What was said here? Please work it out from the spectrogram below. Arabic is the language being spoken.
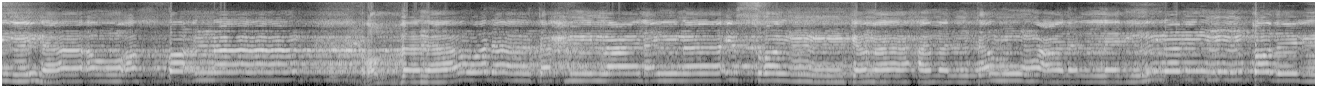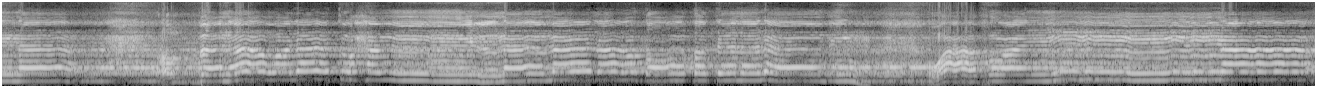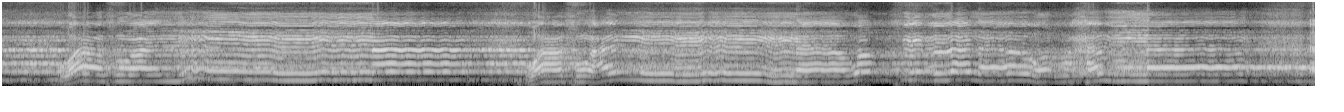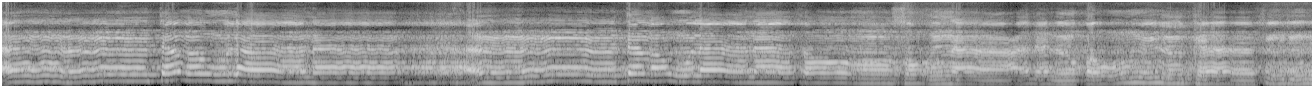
نسينا أو أخطأنا. ربنا ولا تحمل علينا إصرا كما حملته على الذين من قبلنا. ربنا ولا تحملنا ما لا طاقة لنا به. واعف عنا. واعف عنا. واعف عنا واغفر لنا وارحمنا. أنت مولانا أنت مولانا فانصرنا على القوم الكافرين.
